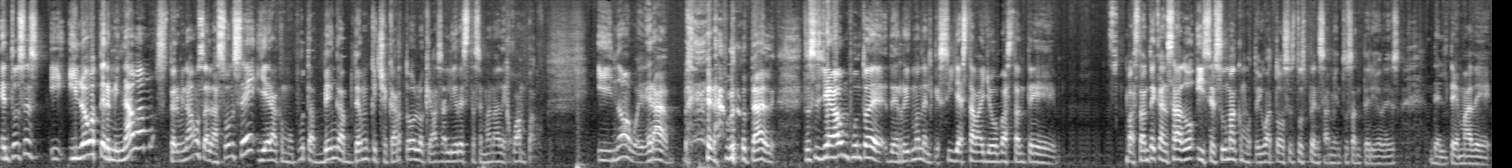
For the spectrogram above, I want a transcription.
Entonces, y, y luego terminábamos, terminábamos a las 11 y era como, puta, venga, tengo que checar todo lo que va a salir esta semana de Juan Pablo. Y no, güey, era, era brutal. Entonces llegaba un punto de, ritmo en el que sí, ya estaba yo bastante, bastante cansado y se suma, como te digo, a todos estos pensamientos anteriores del tema de,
